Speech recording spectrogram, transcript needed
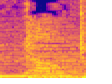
know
